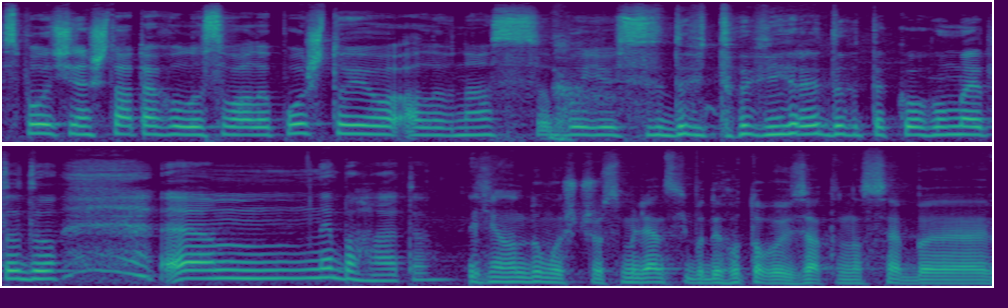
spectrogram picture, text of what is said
В Сполучених Штатах голосували поштою, але в нас боюсь довіри до такого методу ем, небагато. Я не думаю, що Смілянський буде готовий взяти на себе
